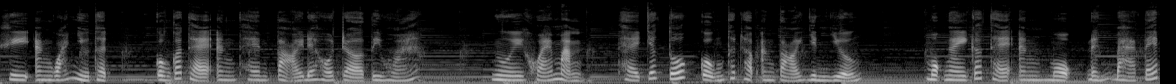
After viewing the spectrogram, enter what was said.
Khi ăn quá nhiều thịt, cũng có thể ăn thêm tỏi để hỗ trợ tiêu hóa. Người khỏe mạnh, thể chất tốt cũng thích hợp ăn tỏi dinh dưỡng. Một ngày có thể ăn 1 đến 3 tép.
